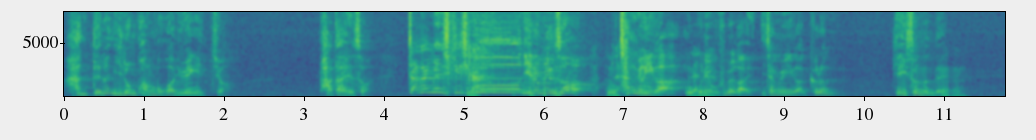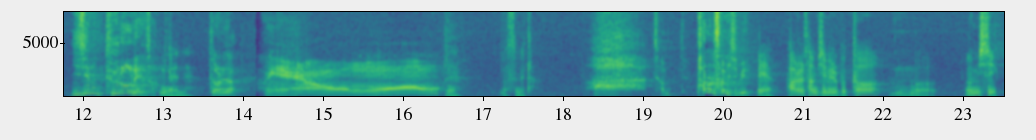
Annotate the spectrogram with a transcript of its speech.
한때는 이런 광고가 유행했죠. 바다에서 짜장면 시키신 분 이러면서 창명이가 네, 우리 네. 후배가 이창명이가 그런 게 있었는데 이제는 드론에서 네, 네. 드론에서 네. 맞습니다. 참 8월 30일 예, 8월 30일부터 뭐 음식,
